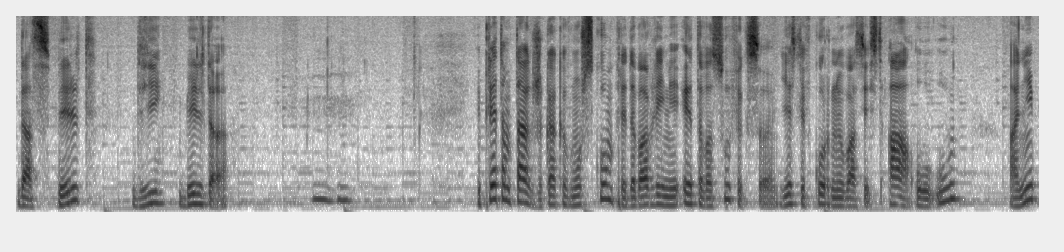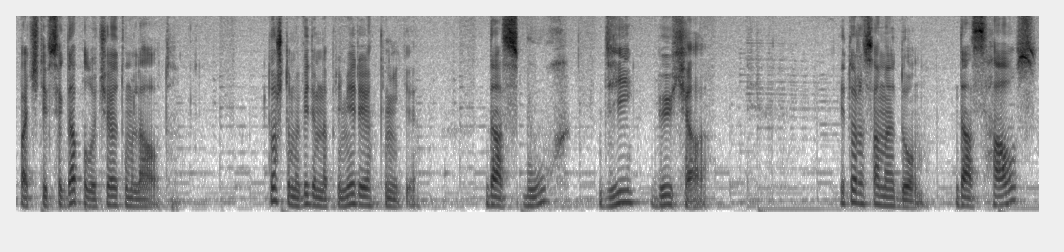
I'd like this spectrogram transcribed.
Das Bild, die Bilder. И при этом так же, как и в мужском, при добавлении этого суффикса, если в корне у вас есть «а», «у», «у», они почти всегда получают умляут. То, что мы видим на примере книги. Das Buch, die Bücher. И то же самое дом. Das Haus,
